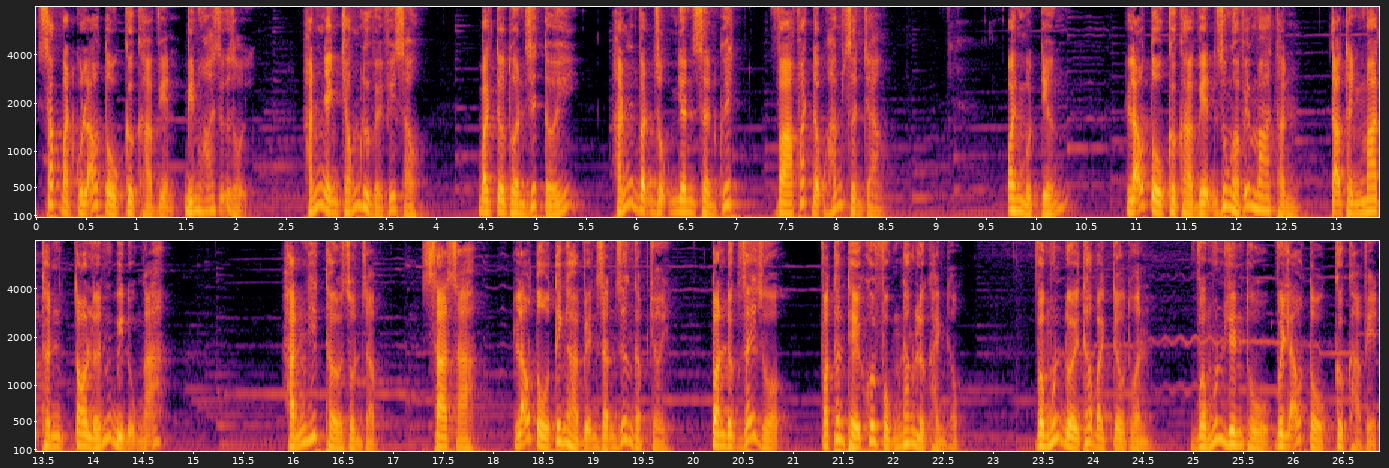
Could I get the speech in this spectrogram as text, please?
Sắc mặt của lão tổ cực hạ viện biến hóa dữ dội. Hắn nhanh chóng lùi về phía sau. Bạch Tiểu Thuần giết tới, Hắn vận dụng nhân sơn quyết Và phát động hám sơn tràng. Oanh một tiếng, Lão tổ cực hạ viện dung hợp với ma thần, Tạo thành ma thần to lớn bị đụng ngã. Hắn hít thở dồn dập. Xa xa, Lão tổ tinh hạ viện giận dữ ngập trời, Toàn được dãy ruộng và thân thể khôi phục năng lực hành động, Vừa muốn đuổi theo Bạch Tiểu Thuần, Vừa muốn liên thủ với lão tổ cực hạ viện.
